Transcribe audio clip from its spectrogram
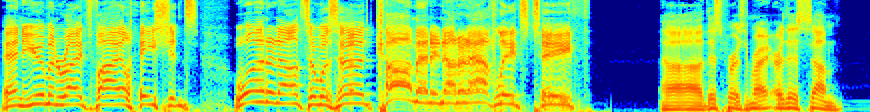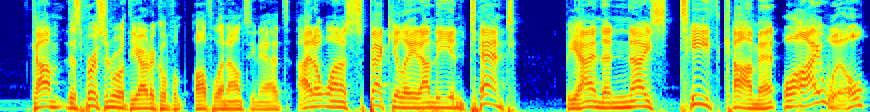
and human rights violations, one announcer was heard commenting on an athlete's teeth. Uh, this person right or this um com this person wrote the article from awful announcing adds. I don't want to speculate on the intent behind the nice teeth comment. Well, I will.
